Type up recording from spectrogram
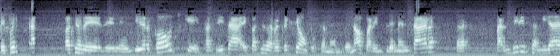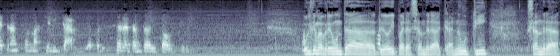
Después está espacios de, de, líder coach que facilita espacios de reflexión justamente, ¿no? Para implementar, para expandir esa mirada de transformación y cambio. Por eso se habla tanto del coaching. Última pregunta de hoy para Sandra Canuti. Sandra,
